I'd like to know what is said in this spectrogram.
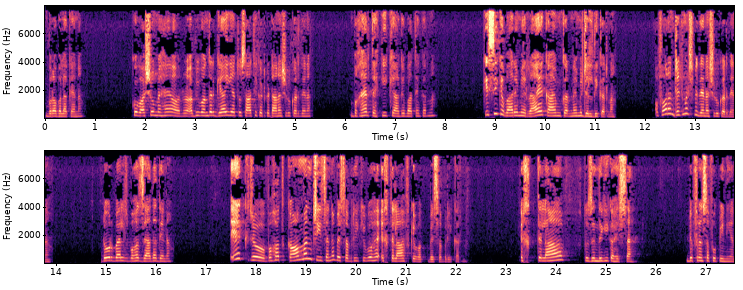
برا بلا کہنا۔ کوئی واش روم میں ہے اور ابھی وہ اندر گیا ہی ہے تو ساتھ ہی کٹکھٹانا شروع کر دینا۔ بغیر تحقیق کے آگے باتیں کرنا۔ کسی کے بارے میں رائے قائم کرنے میں جلدی کرنا۔ اور فوراً ججمنٹس بھی دینا شروع کر دینا۔ ڈور بیلز بہت زیادہ دینا۔ ایک جو بہت کامن چیز ہے نا بے صبری کی، وہ ہے اختلاف کے وقت بے صبری کرنا۔ اختلاف تو زندگی کا حصہ ہے۔ ڈفرنس آف اوپین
